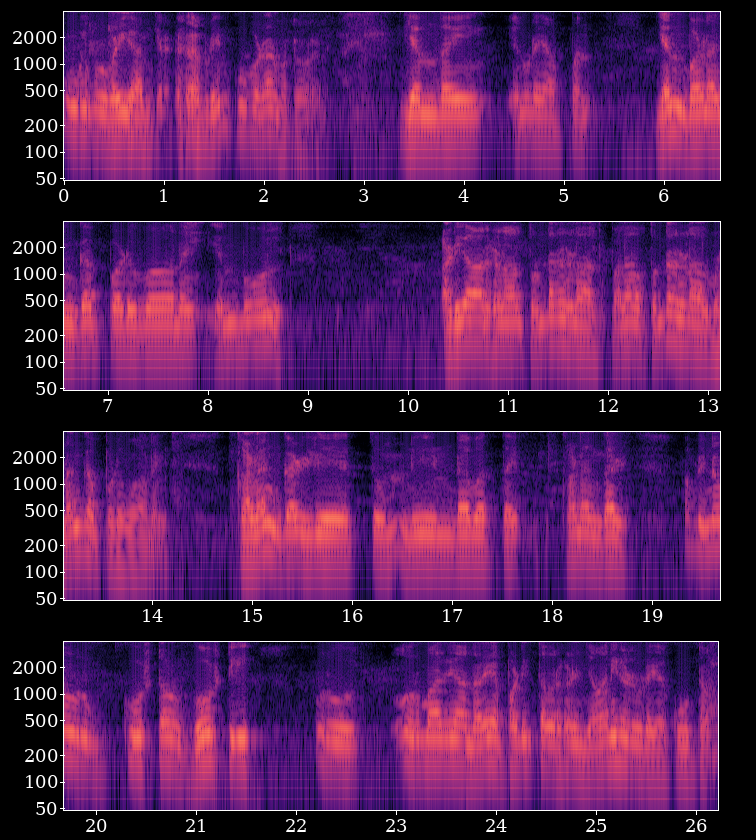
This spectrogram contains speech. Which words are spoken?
உங்களுக்கு ஒரு வழி காமிக்கிறேன் அப்படின்னு கூப்பிடுறார் மற்றவர்கள். எந்தை என்னுடைய அப்பன் என் வணங்கப்படுவானை என்போல் அடியார்களால் தொண்டர்களால் பல தொண்டர்களால் வணங்கப்படுவானை. கணங்கள் ஏத்தும் நீண்டவத்தை கணங்கள் அப்படின்னா ஒரு கூஷ்டம் கோஷ்டி ஒரு ஒரு மாதிரியாக நிறைய படித்தவர்கள் ஞானிகளுடைய கூட்டம்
